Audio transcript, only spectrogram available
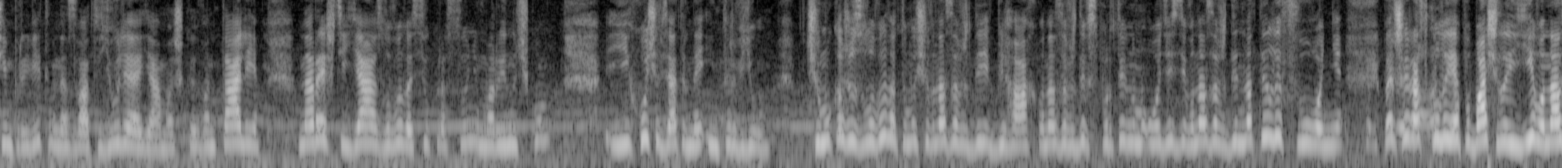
Всім привіт! Мене звати Юлія, я мешкаю в Анталії. Нарешті я зловила цю красуню Мариночку і хочу взяти в неї інтерв'ю. Чому кажу зловила? Тому що вона завжди в бігах, вона завжди в спортивному одязі, вона завжди на телефоні. Перший раз, коли я побачила її, вона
